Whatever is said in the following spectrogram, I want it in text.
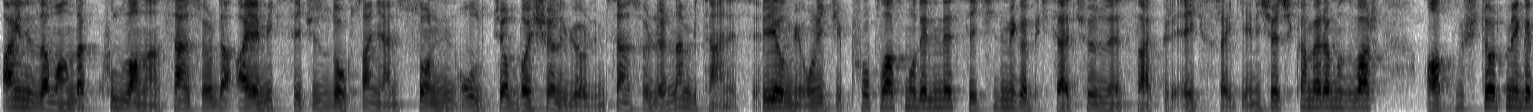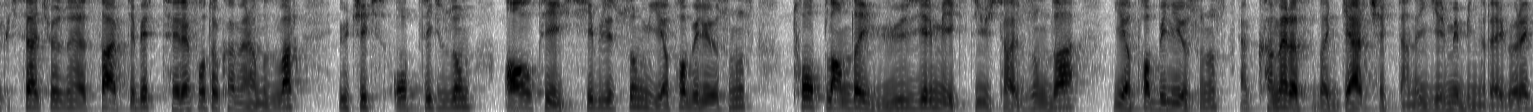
Aynı zamanda kullanılan sensör de IMX890 yani Sony'nin oldukça başarılı gördüğüm sensörlerinden bir tanesi. Realme 12 Pro Plus modelinde 8 megapiksel çözünürlüğe sahip bir ekstra geniş açı kameramız var. 64 megapiksel çözünürlüğe sahip de bir telefoto kameramız var. 3x optik zoom, 6x hibrit zoom yapabiliyorsunuz. Toplamda 120x dijital zoom da yapabiliyorsunuz. Yani kamerası da gerçekten de 20 bin liraya göre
